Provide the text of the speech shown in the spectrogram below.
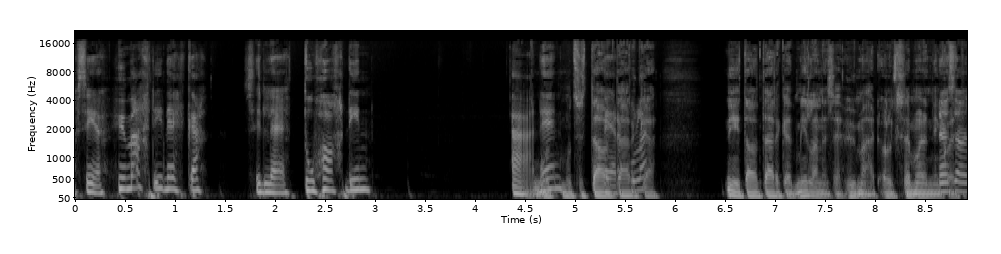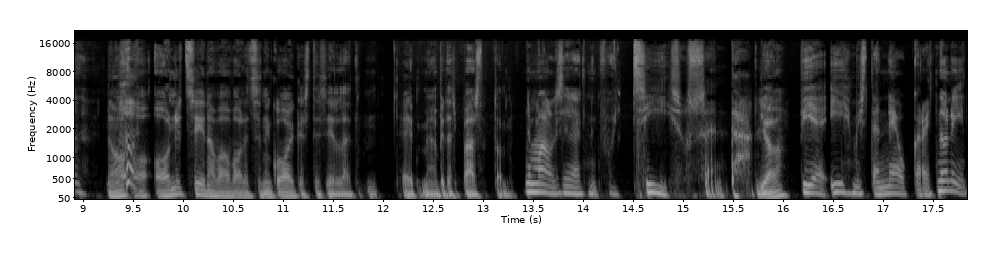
siinä hymähdin ehkä, sille tuhahdin ääneen. Mutta siis tämä on Perkulle. tärkeä. Niin, tämä on tärkeää, että millainen se hymähdys. Oliko se semmoinen, niin No kuin, se että, on- no o, on nyt siinä vaan valitse niin kuin oikeasti sillä, että mm, hei, meidän pitäisi päästä tonne. Ja mä olin silleen, että voi Jeesus sentään. Joo. Vie ihmisten neukkarit. No niin,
